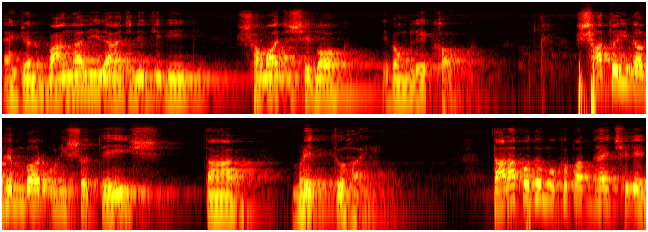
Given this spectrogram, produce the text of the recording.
একজন বাঙালি রাজনীতিবিদ, সমাজসেবক এবং লেখক। সাতই নভেম্বর উনিশশো তেইশ তাঁর মৃত্যু হয়। তারাপদ মুখোপাধ্যায় ছিলেন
